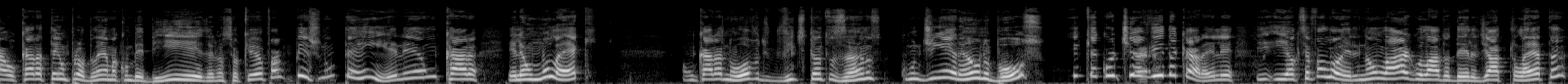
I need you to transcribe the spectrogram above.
ah, o cara tem um problema com bebida, não sei o quê. Eu falo, bicho, não tem. Ele é um cara, ele é um moleque, um cara novo, de vinte e tantos anos, com dinheirão no bolso e quer curtir a vida, cara. Ele, e, e é o que você falou, ele não larga o lado dele de atleta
